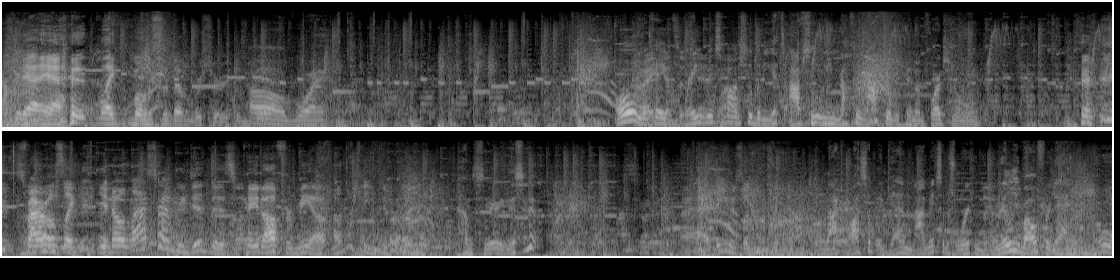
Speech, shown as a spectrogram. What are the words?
I'm Yeah, yeah. like most of them were Shurikens. Oh, boy. Oh, okay, gets it great mix of on shield, but he gets absolutely nothing after the pin, unfortunately. Yeah. Spiral's like, you know, last time we did this paid off for me. I'm, I'm gonna keep doing it. I'm serious. I think he was looking for down. Oh, that cross up again. That mix up's working really well for Dank. Oh,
